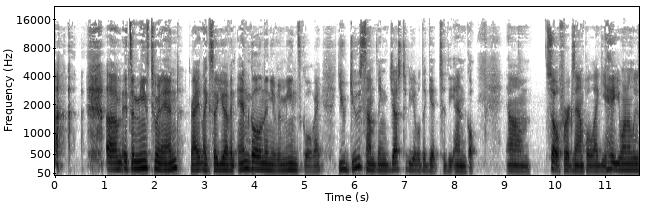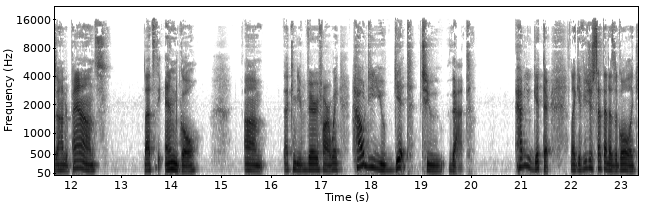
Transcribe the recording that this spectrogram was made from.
um, it's a means to an end, right? Like, so you have an end goal and then you have a means goal, right? You do something just to be able to get to the end goal. Um, so, for example, like, hey, you want to lose 100 pounds, that's the end goal. Um, that can be very far away. How do you get to that? How do you get there? Like, if you just set that as a goal, like,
